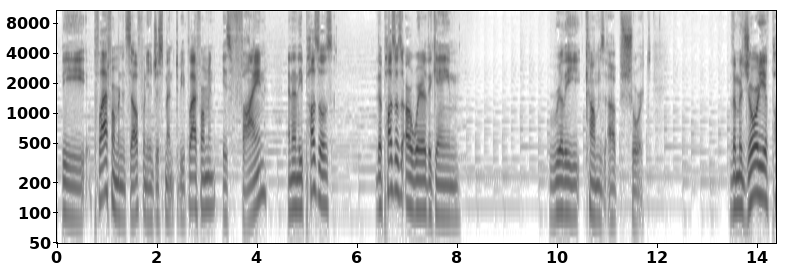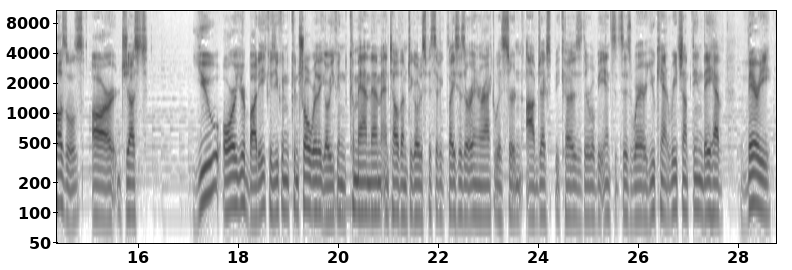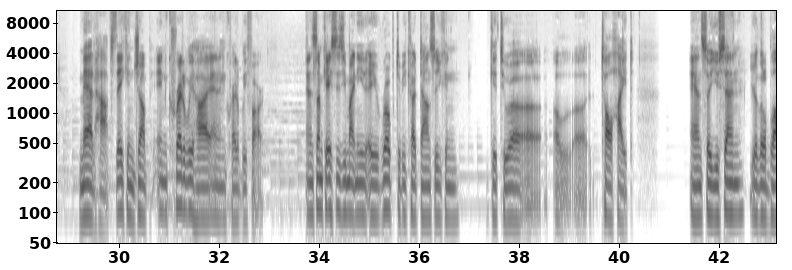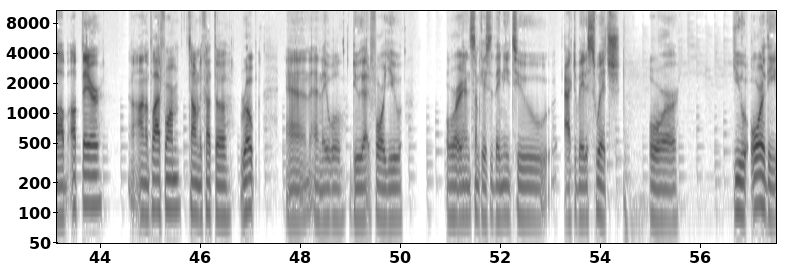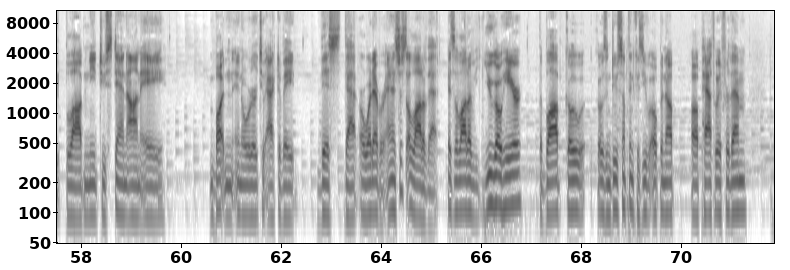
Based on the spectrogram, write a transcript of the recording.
The platforming itself, when you're just meant to be platforming, is fine. And then the puzzles, the puzzles are where the game really comes up short. The majority of puzzles are just you or your buddy, because you can control where they go. You can command them and tell them to go to specific places or interact with certain objects because there will be instances where you can't reach something. They have very mad hops. They can jump incredibly high and incredibly far. And in some cases, you might need a rope to be cut down so you can get to a, a, a tall height. And so you send your little blob up there uh, on the platform, tell them to cut the rope, and and they will do that for you. Or in some cases, they need to activate a switch, or you or the blob need to stand on a button in order to activate this, that, or whatever. And it's just a lot of that. It's a lot of you go here, the blob go goes and do something because you've opened up a pathway for them,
